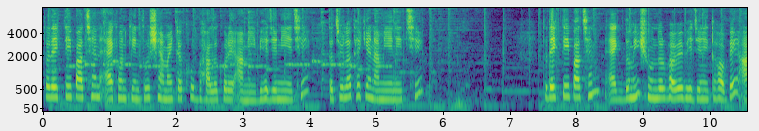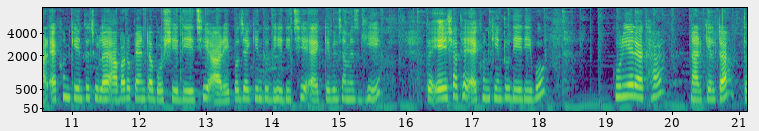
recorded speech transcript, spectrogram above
তো দেখতেই পাচ্ছেন, এখন কিন্তু সেমাইটা খুব ভালো করে আমি ভেজে নিয়েছি। তো চুলা থেকে নামিয়ে নিচ্ছি। তো দেখতেই পাচ্ছেন, একদমই সুন্দরভাবে ভেজে নিতে হবে। আর এখন কিন্তু চুলায় আবারও প্যানটা বসিয়ে দিয়েছি। আর এই পর্যায়ে কিন্তু দিয়ে দিচ্ছি এক টেবিল চামচ ঘি। তো এর সাথে এখন কিন্তু দিয়ে দিব কুড়িয়ে রাখা নারকেলটা। তো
